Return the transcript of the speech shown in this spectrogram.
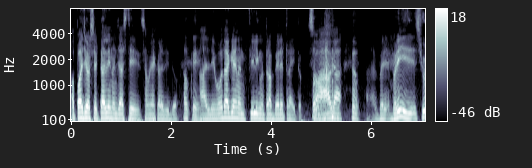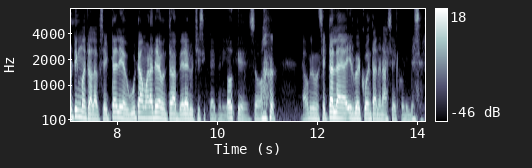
ಅಪ್ಪಾಜಿಯವ್ರ ಸೆಟ್ಟಲ್ಲಿ ನಾನು ಜಾಸ್ತಿ ಸಮಯ ಕಳೆದಿದ್ದು. ಓಕೆ ಅಲ್ಲಿ ಹೋದಾಗಲೇ ನನ್ನ ಫೀಲಿಂಗ್ ಒಂಥರ ಬೇರೆ ಥರ ಆಯಿತು. ಸೊ ಆಗ ಬರೀ ಬರೀ ಶೂಟಿಂಗ್ ಮಾತ್ರ ಅಲ್ಲ ಸೆಟ್ಟಲ್ಲಿ ಊಟ ಮಾಡಿದ್ರೆ ಒಂಥರ ಬೇರೆ ರುಚಿ ಸಿಗ್ತಾ ಇತ್ತು ನನಗೆ. ಓಕೆ ಸೊ ಯಾವಾಗಲೂ ಸೆಟ್ಟಲ್ಲ ಇರಬೇಕು ಅಂತ ನಾನು ಆಸೆ ಇಟ್ಕೊಂಡಿದ್ದೆ. ಸರ್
